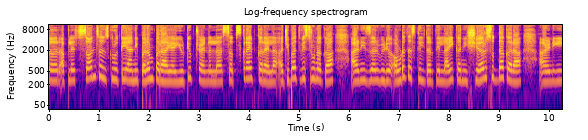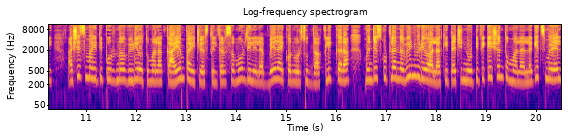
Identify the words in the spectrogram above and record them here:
तर आपल्या सण संस्कृती आणि परंपरा परंपरा या यूट्यूब चॅनलला सबस्क्राईब करायला अजिबात विसरू नका. आणि जर व्हिडिओ आवडत असतील तर ते लाईक आणि शेअरसुद्धा करा. आणि असेच माहितीपूर्ण व्हिडिओ तुम्हाला कायम पाहिजे असतील तर समोर दिलेल्या बेल आयकॉनवर सुद्धा क्लिक करा. म्हणजेच कुठला नवीन व्हिडिओ आला की त्याची नोटिफिकेशन तुम्हाला लगेच मिळेल.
